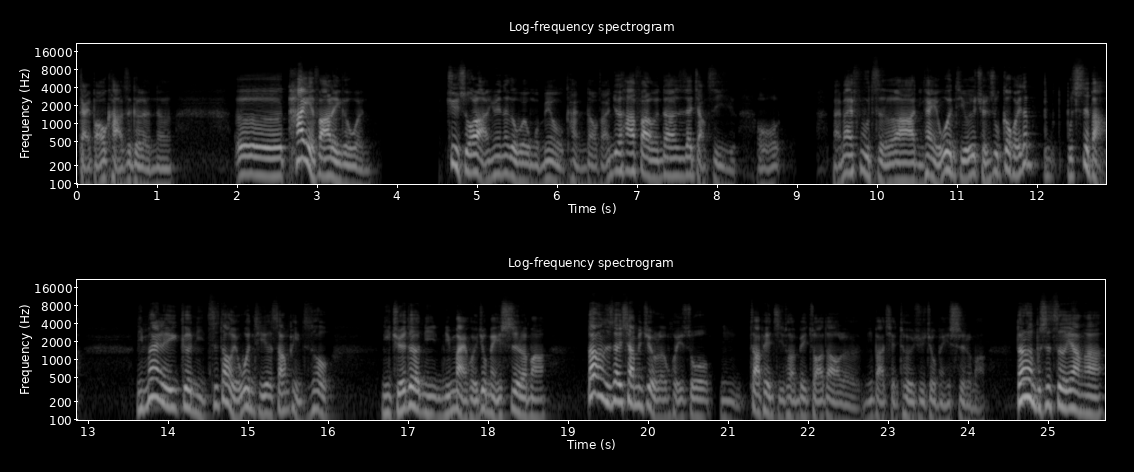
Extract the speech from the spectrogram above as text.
改保卡这个人呢，呃，他也发了一个文，据说啦，因为那个文我没有看到，反正就是他发文，当然是在讲自己哦买卖负责啊，你看有问题我就全数购回，但不不是吧？你卖了一个你知道有问题的商品之后，你觉得你你买回就没事了吗？当时在下面就有人回说，你诈骗集团被抓到了，你把钱退回去就没事了吗？当然不是这样啊，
